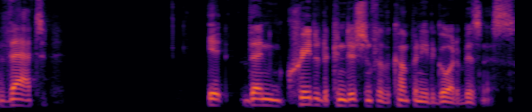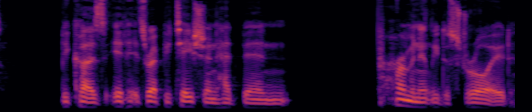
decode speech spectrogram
that it then created a condition for the company to go out of business because it, its reputation had been permanently destroyed.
